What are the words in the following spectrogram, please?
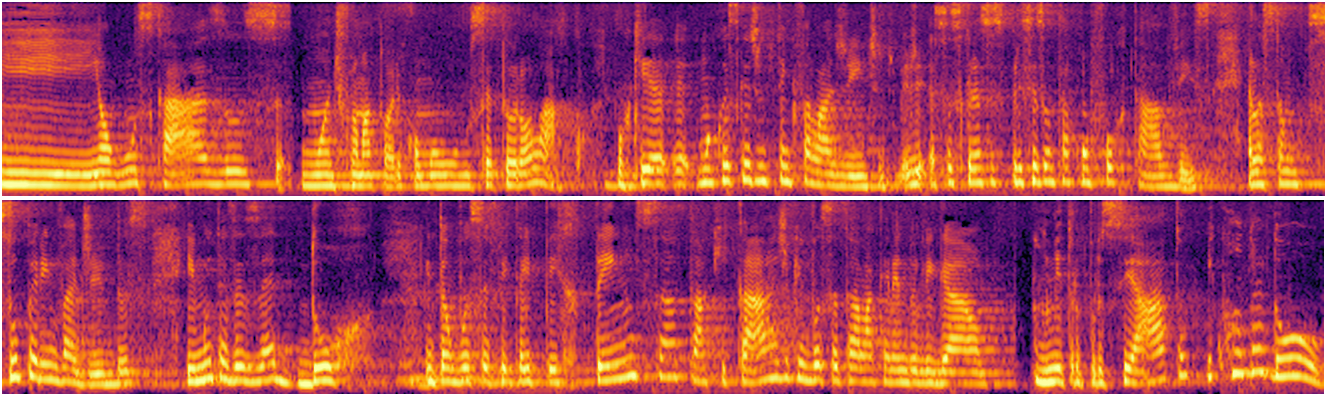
e, em alguns casos, um anti-inflamatório como o cetorolaco. Porque é uma coisa que a gente tem que falar, gente, essas crianças precisam estar confortáveis. Elas estão super invadidas e muitas vezes é dor. Então você fica hipertensa, taquicárdica e você está lá querendo ligar o nitroprusiato e quando é dor,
